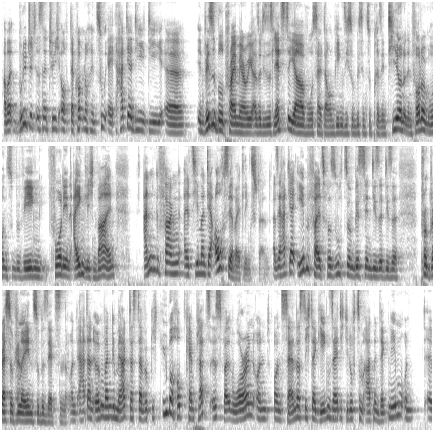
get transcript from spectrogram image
Aber Buttigieg ist natürlich auch, da kommt noch hinzu, er hat ja die, die äh, Invisible Primary, also dieses letzte Jahr, wo es halt darum ging, sich so ein bisschen zu präsentieren und in den Vordergrund zu bewegen vor den eigentlichen Wahlen, angefangen als jemand, der auch sehr weit links stand. Also er hat ja ebenfalls versucht, so ein bisschen diese, diese Progressive Lane zu besetzen. Und er hat dann irgendwann gemerkt, dass da wirklich überhaupt kein Platz ist, weil Warren und, und Sanders sich da gegenseitig die Luft zum Atmen wegnehmen und äh,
